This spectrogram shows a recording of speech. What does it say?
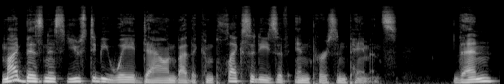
My business used to be weighed down by the complexities of in person payments. Then,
